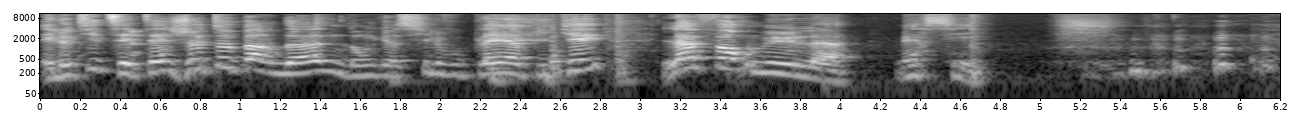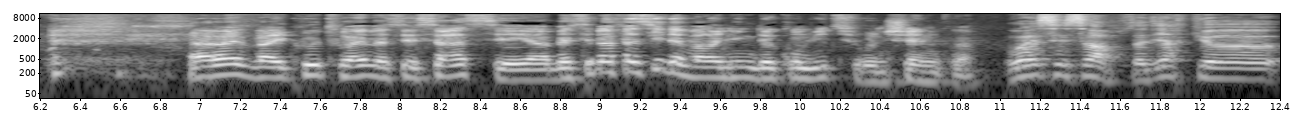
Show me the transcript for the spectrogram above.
Et le titre c'était Je te pardonne, donc s'il vous plaît, appliquez la formule. Merci. Ah ouais, bah écoute, ouais, bah c'est ça, c'est euh, bah, c'est pas facile d'avoir une ligne de conduite sur une chaîne, quoi. Ouais, c'est ça. C'est-à-dire que,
